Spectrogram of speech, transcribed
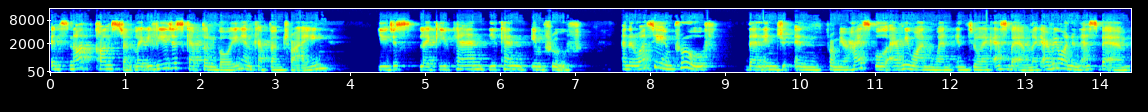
it's not constant. Like if you just kept on going and kept on trying, you just like you can you can improve. And then once you improve, then in, in from your high school everyone went into like sbm like everyone in sbm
